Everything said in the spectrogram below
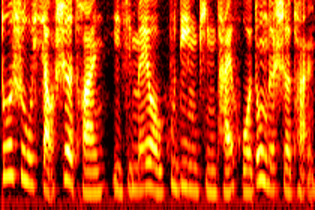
多数小社团以及没有固定品牌活动的社团，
